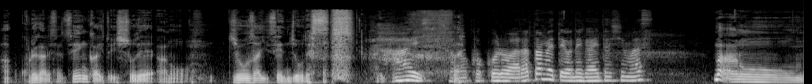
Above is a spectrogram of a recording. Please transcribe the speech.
あ、これがですね、前回と一緒で、あの、常在戦場です。はい。その心を改めてお願いいたします。まあ、あの、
